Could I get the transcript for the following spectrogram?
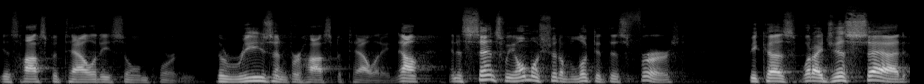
is hospitality so important? The reason for hospitality. Now, in a sense, we almost should have looked at this first because what I just said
